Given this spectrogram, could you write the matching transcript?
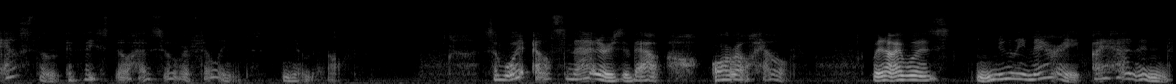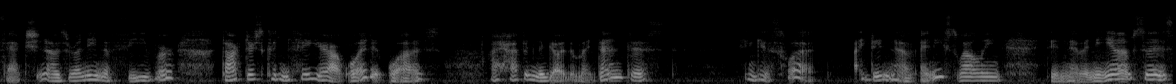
ask them if they still have silver fillings in their mouth. So what else matters about oral health? When I was newly married, I had an infection. I was running a fever. Doctors couldn't figure out what it was. I happened to go to my dentist, and guess what? I didn't have any swelling, didn't have any abscess,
